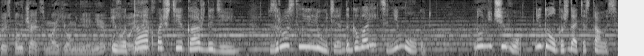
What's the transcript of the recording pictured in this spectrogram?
То есть, получается, мое мнение И вот пустое так место. почти каждый день. Взрослые люди договориться не могут. Ну ничего, недолго ждать осталось.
